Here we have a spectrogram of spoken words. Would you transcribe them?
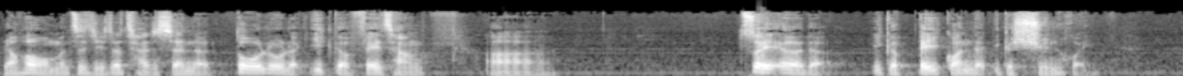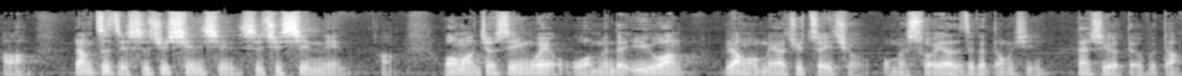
然后我们自己就产生了堕入了一个非常呃罪恶的一个悲观的一个循环，啊，让自己失去信心，失去信念，啊，往往就是因为我们的欲望让我们要去追求我们所要的这个东西，但是又得不到。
